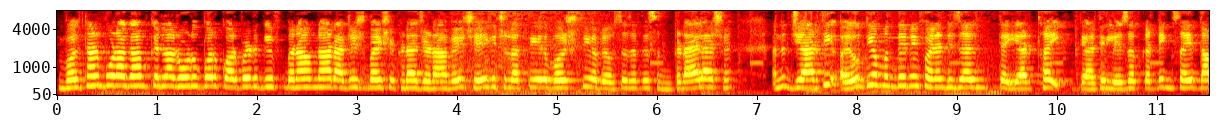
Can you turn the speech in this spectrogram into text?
વલથાણપુણા ગામ કેટલા રોડ ઉપર કોર્પોરેટ ગિફ્ટ બનાવનાર રાજેશભાઈ શેખડા જણાવે છે કે છેલ્લા તેર વર્ષથી આ વ્યવસાય સાથે સંકળાયેલા છે અને જ્યારથી અયોધ્યા મંદિરની ફાઇનલ ડિઝાઇન તૈયાર થઈ, ત્યારથી લેઝર કટિંગ સહિતના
